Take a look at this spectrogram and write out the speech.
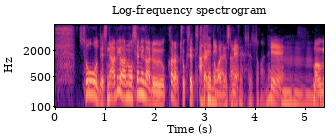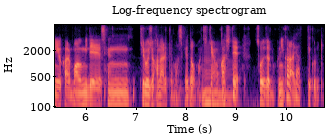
そうですね。あるいはあのセネガルから直接来あ、たセりとかですね直。接とかね。まあ、海から、まあ、海で1000キロ以上離れてますけど、まあ、危険を冒して、それぞれの国からやってくると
